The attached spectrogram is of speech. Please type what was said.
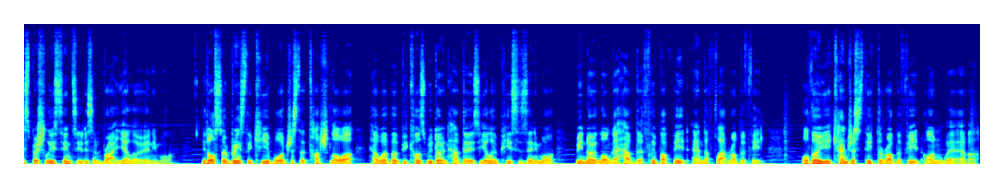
especially since it isn't bright yellow anymore. It also brings the keyboard just a touch lower, however because we don't have those yellow pieces anymore, we no longer have the flip up feet and the flat rubber feet, although you can just stick the rubber feet on wherever.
